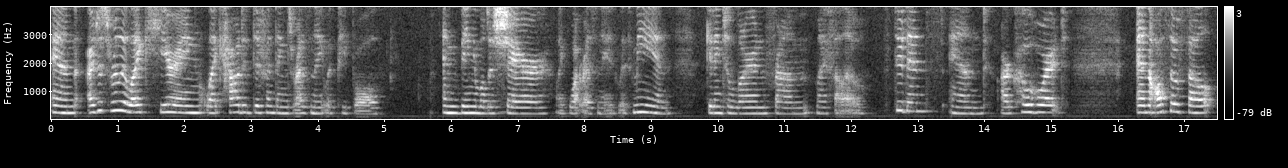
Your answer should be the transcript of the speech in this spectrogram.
And I just really like hearing like how did different things resonate with people and being able to share like what resonated with me and getting to learn from my fellow students and our cohort and also felt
